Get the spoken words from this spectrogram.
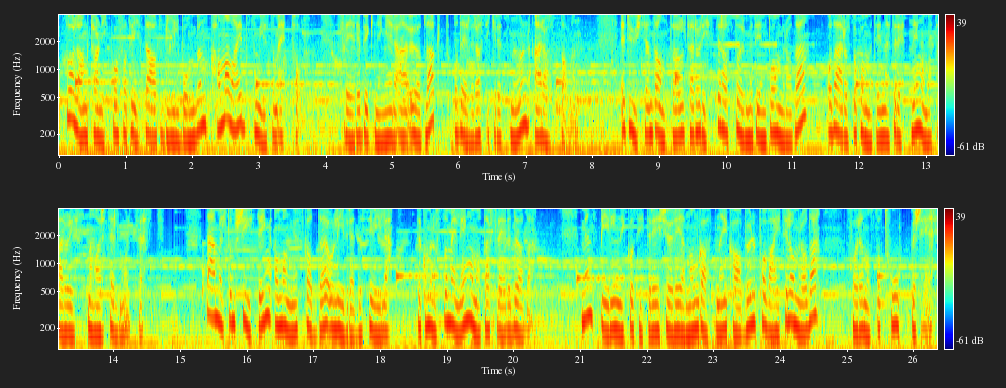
Så langt har Nico fått vite at bilbomben kan ha veid så mye som ett tonn. Flere bygninger er ødelagt, og deler av sikkerhetsmuren er rast sammen. Et ukjent antall terrorister har stormet inn på området, og det er også kommet inn etterretning om at terroristene har selvmordsvest. Det er meldt om skyting og mange skadde og livredde sivile. Det kommer også melding om at det er flere døde. Mens bilen Nico sitter i kjører gjennom gatene i Kabul på vei til området, får han også to beskjeder.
